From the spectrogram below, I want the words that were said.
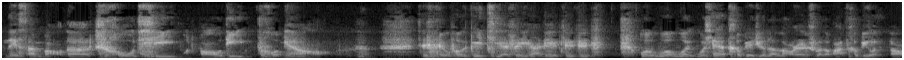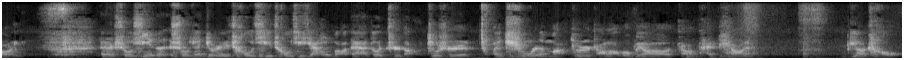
哪三宝呢？丑妻、薄地、破棉袄。这我给解释一下，这这这，我我我我现在特别觉得老人说的话特别有道理。但是首先呢，首先就是丑妻，丑妻家中宝大家都知道，就是呃穷人嘛，就是找老婆不要找太漂亮，比较丑。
